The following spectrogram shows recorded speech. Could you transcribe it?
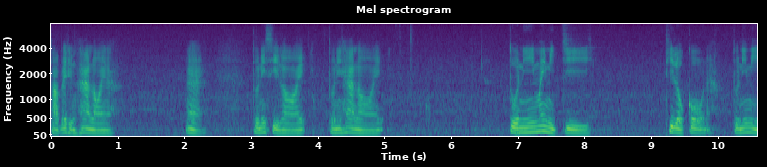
ปรับได้ถึง 500 นะ อ่า ตัวนี้ 400 ตัวนี้ 500 ตัวนี้ไม่มี G ที่โลโก้นะ ตัวนี้มี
